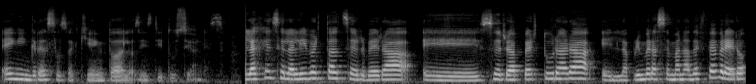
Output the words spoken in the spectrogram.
en ingresos aquí en todas las instituciones. La Agencia de la Libertad se, eh, se reaperturará en la primera semana de febrero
